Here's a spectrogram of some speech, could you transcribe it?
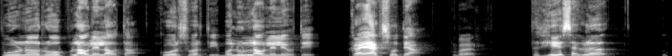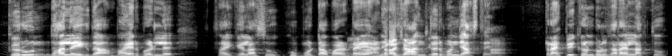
पूर्ण रोप लावलेला होता कोर्सवरती बलून लावलेले होते. कयाक्स होत्या. बर. तर हे सगळं करून झालं एकदा बाहेर पडलं. सायकल असो खूप मोठा पार्ट आहे म्हणजे आणि अंतराच्या त्याचं अंतर पण जास्त आहे. ट्रॅफिक कंट्रोल करायला लागतो.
